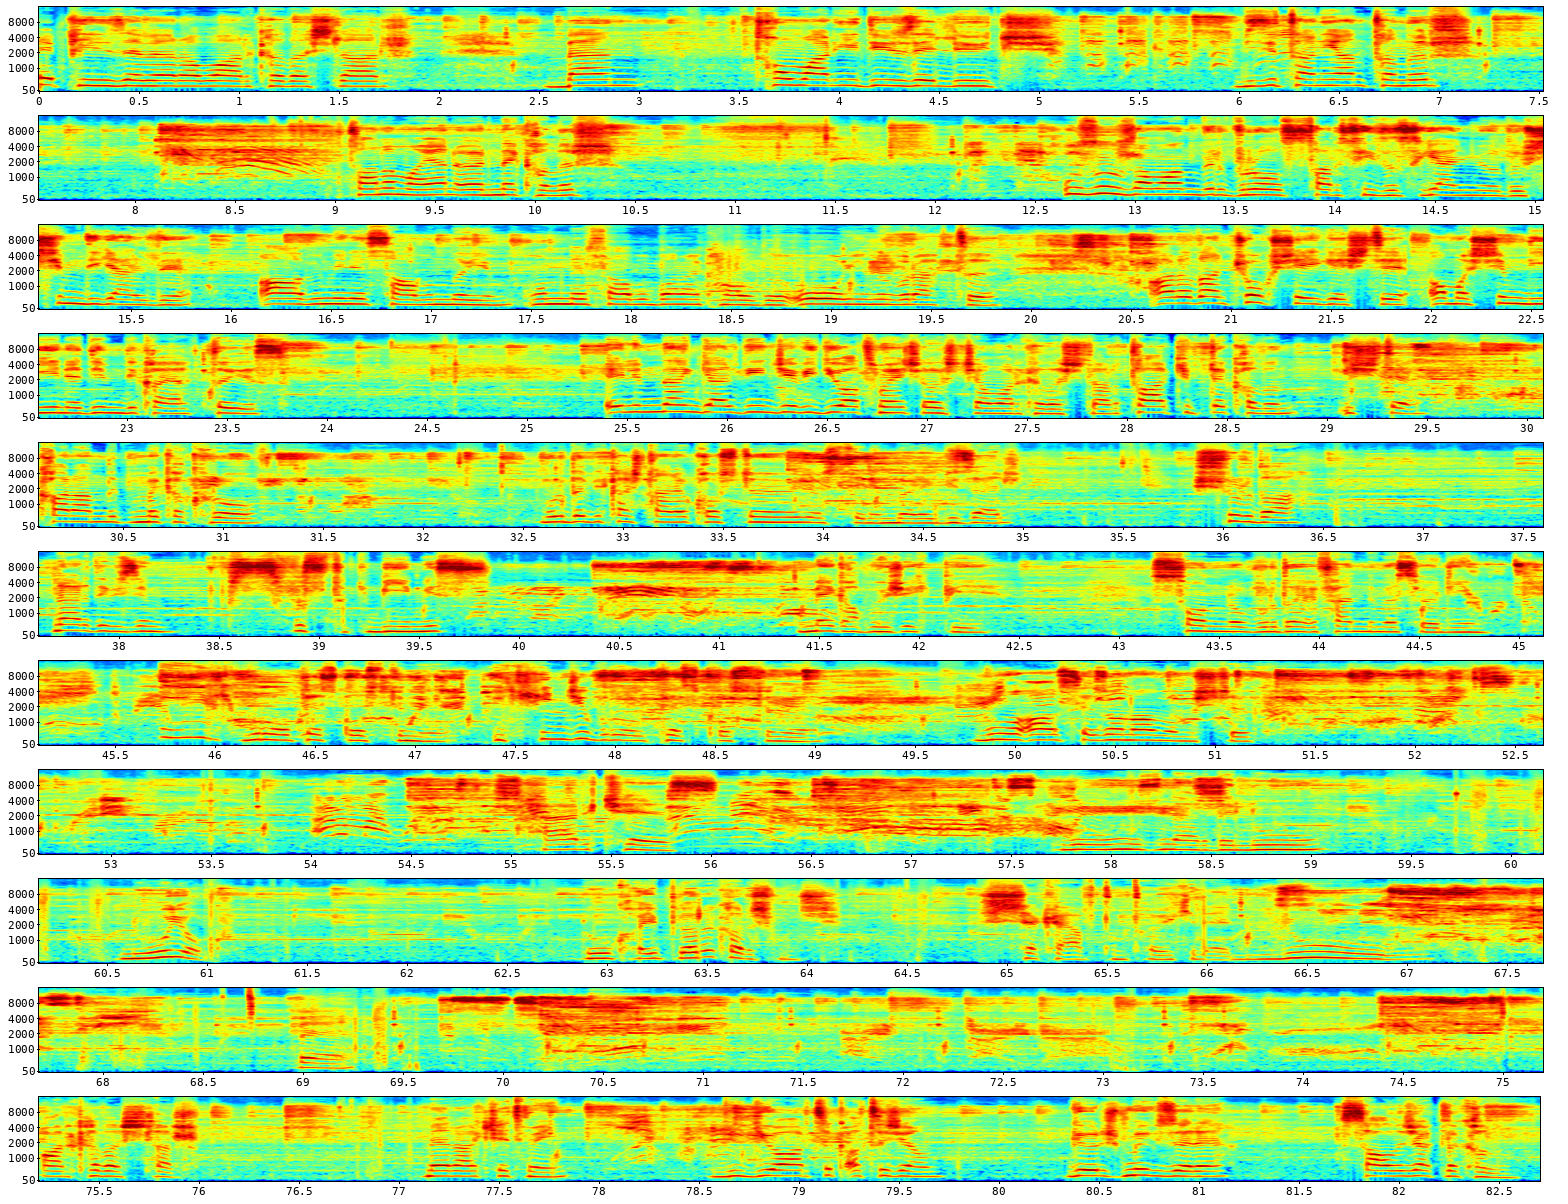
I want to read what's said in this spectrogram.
Hepinize merhaba arkadaşlar. Ben Tomar 753. Bizi tanıyan tanır. Tanımayan örnek alır. Uzun zamandır Brawl Stars videosu gelmiyordu. Şimdi geldi. Abimin hesabındayım. Onun hesabı bana kaldı. O oyunu bıraktı. Aradan çok şey geçti ama şimdi yine dimdik ayaktayız. Elimden geldiğince video atmaya çalışacağım arkadaşlar. Takipte kalın. İşte karanlık Mecha Crow. Burada birkaç tane kostümümü göstereyim böyle güzel. Şurada. Nerede bizim fıs- fıstık biyimiz? Mega böcek bi. Sonra burada efendime söyleyeyim. İlk Brawl Pass kostümü. ikinci Brawl Pass kostümü. Bunu al sezon almamıştık. Herkes. Lu'muz nerede Lu? Lu yok. Lu kayıplara karışmış. Şaka yaptım tabii ki de. Lu. Ve arkadaşlar merak etmeyin. Video artık atacağım. Görüşmek üzere. Sağlıcakla kalın.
